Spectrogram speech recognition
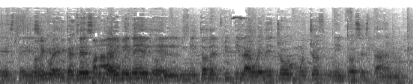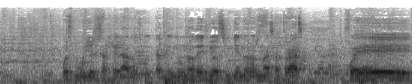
Este, No sí, me güey, entonces de ahí viene el, mito del pipila, güey. De hecho, muchos mitos están pues muy exagerados, güey. También uno de ellos, siguiéndonos más atrás, fue,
